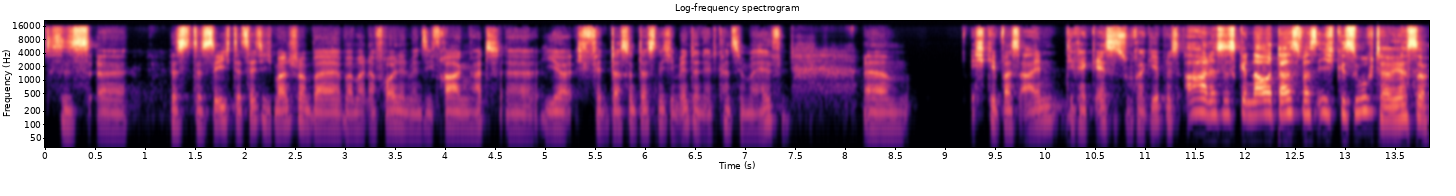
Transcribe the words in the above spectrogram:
Das ist, äh, das, das sehe ich tatsächlich manchmal bei, bei meiner Freundin, wenn sie Fragen hat. Äh, hier, ich finde das und das nicht im Internet, kannst du mir mal helfen? Ähm, ich gebe was ein, direkt erstes Suchergebnis. Ah, das ist genau das, was ich gesucht habe. Ja, so,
